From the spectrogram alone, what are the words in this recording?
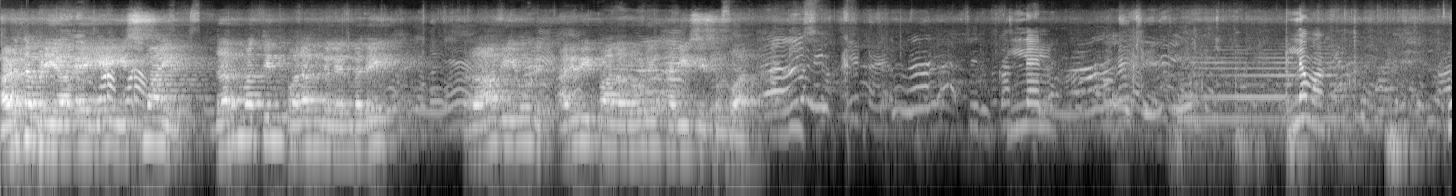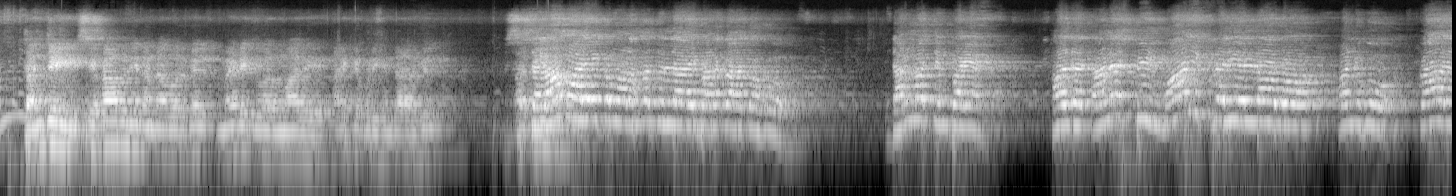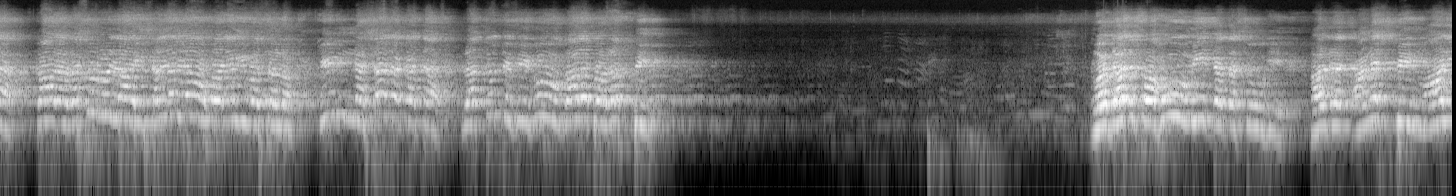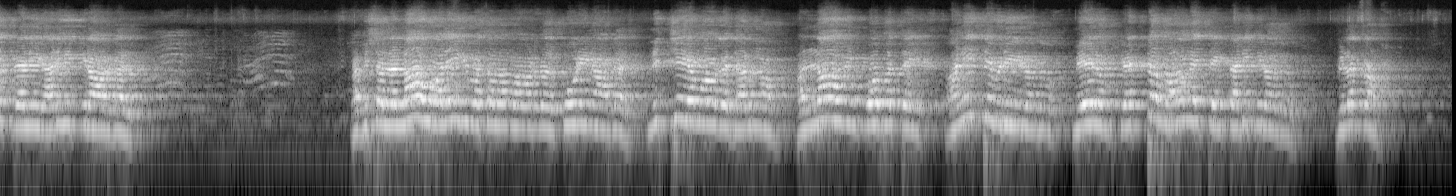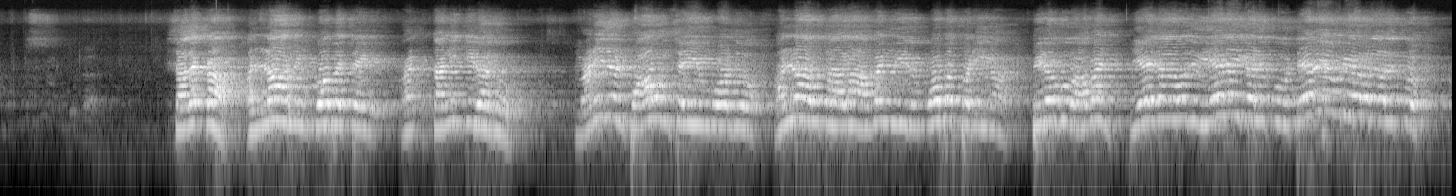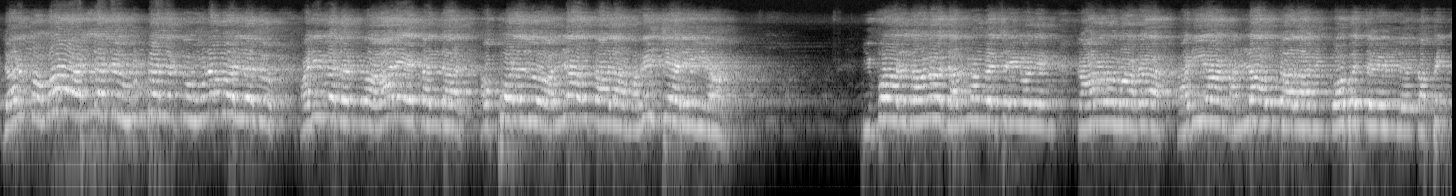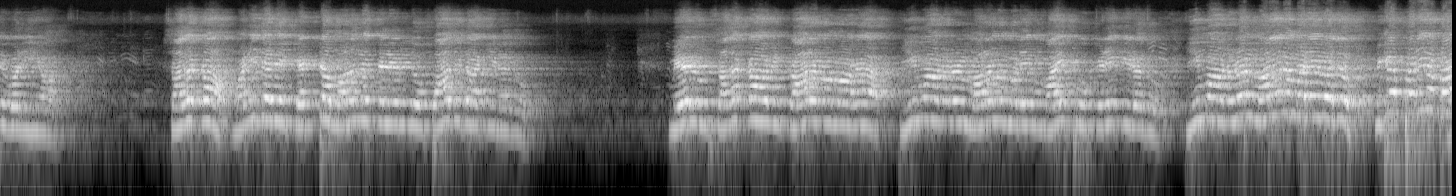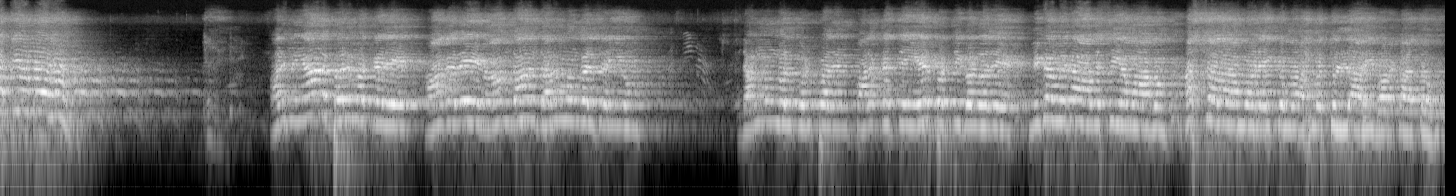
அடுத்தபடியாக ஏ இஸ்மாயில் தர்மத்தின் பலன்கள் என்பதை ராவியோடு அறிவிப்பாளரோடு ஹதீஸை சொல்வார். தஞ்சை சிகாபுதீன் அண்ணா அவர்கள் மேடைக்கு வருமாறு அழைக்கப்படுகின்றார்கள். சத்திய- அஸ்ஸலாமு அலைக்கும் வரஹ்மத்துல்லாஹி வரகாத்துஹு தர்மத்தின் பயன். ஹஜரத் அனஸ் பின் மாலிக் ரலியல்லாஹு அன்ஹு قال قال رسول الله صلى الله عليه وسلم إن صدقة لتطفئ غضب ربي وتدفع ميتة سوء ஹஜரத் அனஸ் பின் மாலிக் ரலி அறிவிக்கிறார்கள் நபி ஸல்லல்லாஹு அலைஹி வஸல்லம் அவர்கள் கூறினார்கள் நிச்சயமாக தர்மம் அல்லாஹ்வின் கோபத்தை அணைத்து விடுகிறது மேலும் கெட்ட மரணத்தை தடுக்கிறது விளக்கம் சதக்கா அல்லாஹ்வின் கோபத்தை அ- தணிக்கிறது. மனிதன் பாவம் செய்யும் போது அல்லாஹ் தாலா அவன் மீது கோபப்படுகிறான். பிறகு அவன் ஏதாவது ஏழைகளுக்கு தேவையுடையவர்களுக்கு தர்மமா அல்லது உண்பதற்கு உணவு அல்லது அணிவதற்கு ஆடையை தந்தால் அப்பொழுது அல்லாஹ் தாலா மகிழ்ச்சி அடைகிறான். இவ்வாறு தானோ தர்மங்கள் செய்வதன் காரணமாக அடியான் அல்லாஹ் தாலாவின் கோபத்திலிருந்து தப்பித்து வருகிறான் சதக்கா மனிதனை கெட்ட மரணத்திலிருந்து பாதுகாக்கிறது. மேலும் சதக்காவின் காரணமாக ஈமானுடன் மரணம் அடையும் வாய்ப்பு கிடைக்கிறது. ஈமானுடன் மரணம் அடைவது மிகப்பெரிய பாக்கியமாகும். அருமையான பெருமக்களே ஆகவே நாம் தான் தர்மங்கள் செய்யும். தர்மங்கள் கொடுப்பதன் பழக்கத்தை ஏற்படுத்திக் கொள்வது மிக மிக அவசியமாகும். அஸ்லாம் வலைக்கும் வரஹ்மத்துல்லாஹி வரகாத்துஹு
